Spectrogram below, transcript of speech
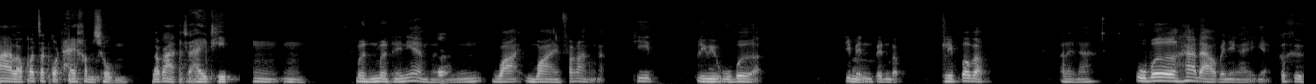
มากๆ เราก็จะกดให้คำชม แล้วก็อาจจะให้ทิป อืมอืม เหมือนเหมือนไอ้เนี่ยเหมือนวายวายฝรั่งอะที่รีวิวอูเบอร์อะที่เป็นอืมเป็นแบบคลิปว่าแบบอะไรนะอูเบอร์ห้าดาวเป็นยังไงเนี่ยก็คือ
